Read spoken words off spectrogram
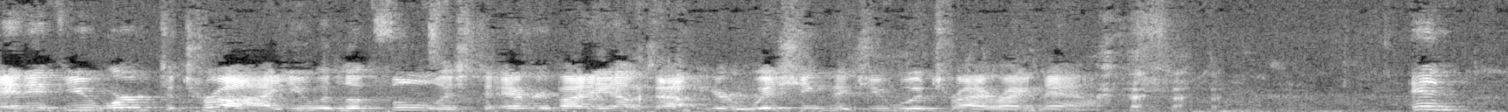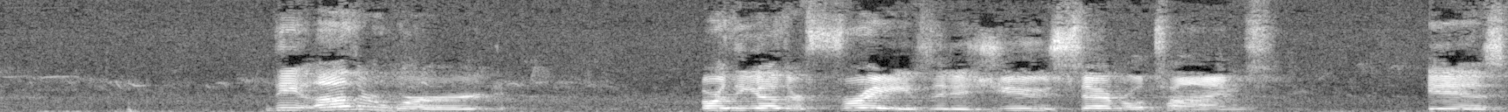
And if you were to try, you would look foolish to everybody else out here wishing that you would try right now. and the other word, or the other phrase that is used several times, is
